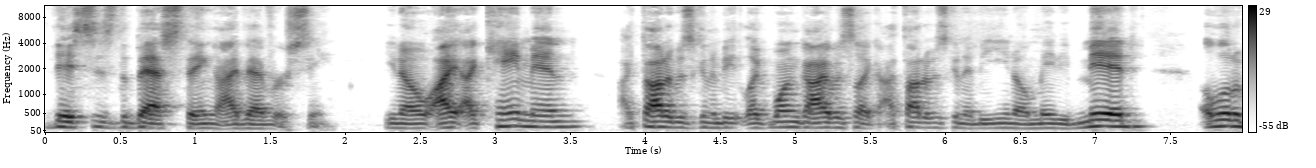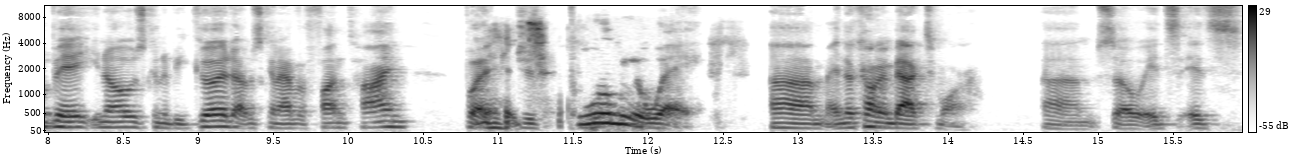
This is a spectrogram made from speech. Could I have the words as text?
"This is the best thing I've ever seen." You know, I I came in, I thought it was going to be like one guy was like, I thought it was going to be, you know, maybe mid a little bit, you know, it was going to be good, I was going to have a fun time, but it just blew me away. Um, and they're coming back tomorrow. Um, so it's it's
